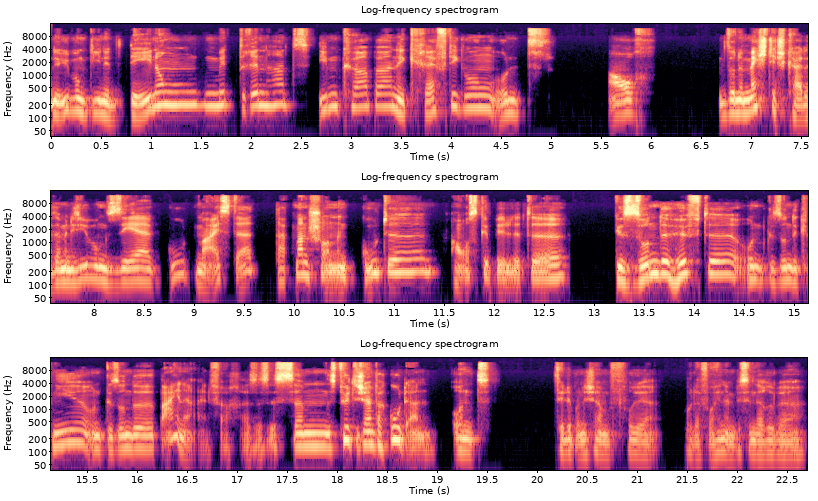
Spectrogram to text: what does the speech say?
eine Übung, die eine Dehnung mit drin hat im Körper, eine Kräftigung und auch so eine Mächtigkeit. Also wenn man diese Übung sehr gut meistert, hat man schon eine gute, ausgebildete, gesunde Hüfte und gesunde Knie und gesunde Beine einfach. Also es ist, ähm, es fühlt sich einfach gut an. Und Philipp und ich haben früher oder vorhin ein bisschen darüber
